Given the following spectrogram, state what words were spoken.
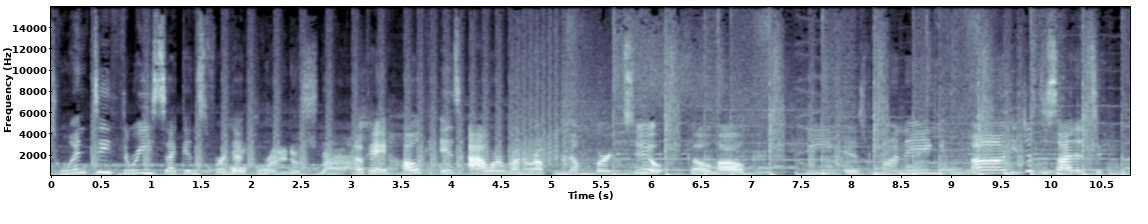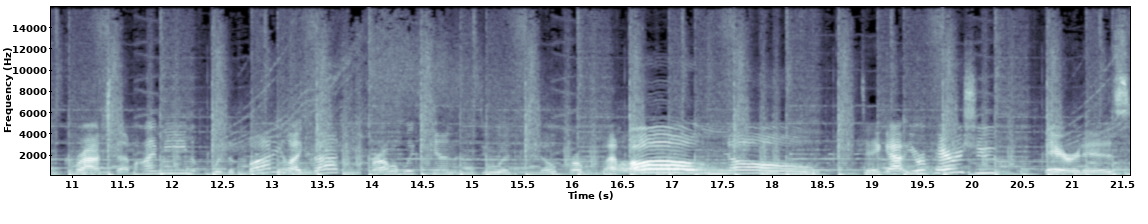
23 seconds for Hulk Deadpool. ready to smash! Okay, Hulk is our runner-up number two. Go Hulk. Is running. Uh, he just decided to crash them. I mean, with a body like that, he probably can do it no problem. Oh no! Take out your parachute. There it is.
